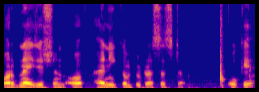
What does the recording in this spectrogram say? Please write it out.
organization of any computer system. Okay.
